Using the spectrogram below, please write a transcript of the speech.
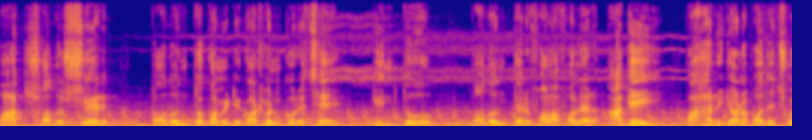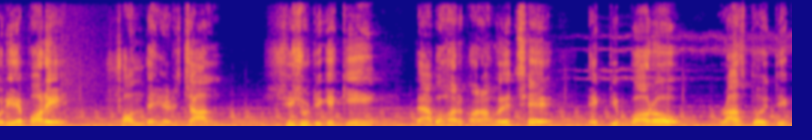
পাঁচ সদস্যের তদন্ত কমিটি গঠন করেছে। কিন্তু তদন্তের ফলাফলের আগেই পাহাড়ি জনপদে ছড়িয়ে পড়ে সন্দেহের চাল। শিশুটিকে কি ব্যবহার করা হয়েছে একটি বড় রাজনৈতিক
